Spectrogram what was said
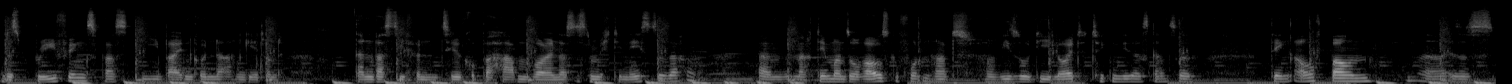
des Briefings, was die beiden Gründer angeht und dann, was die für eine Zielgruppe haben wollen. Das ist nämlich die nächste Sache. Ähm, nachdem man so rausgefunden hat, wieso die Leute ticken, die das ganze Ding aufbauen, äh, ist es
